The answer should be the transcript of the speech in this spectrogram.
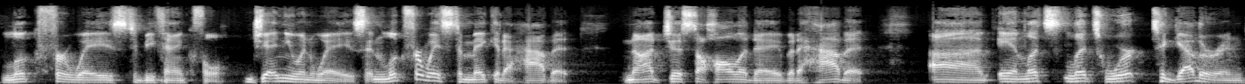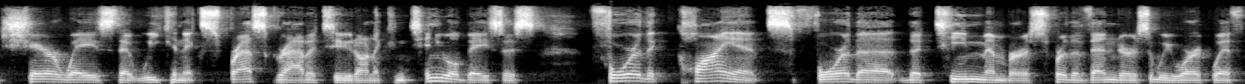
look for ways to be thankful, genuine ways, and look for ways to make it a habit not just a holiday, but a habit. Uh, and let's let's work together and share ways that we can express gratitude on a continual basis for the clients, for the the team members, for the vendors that we work with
